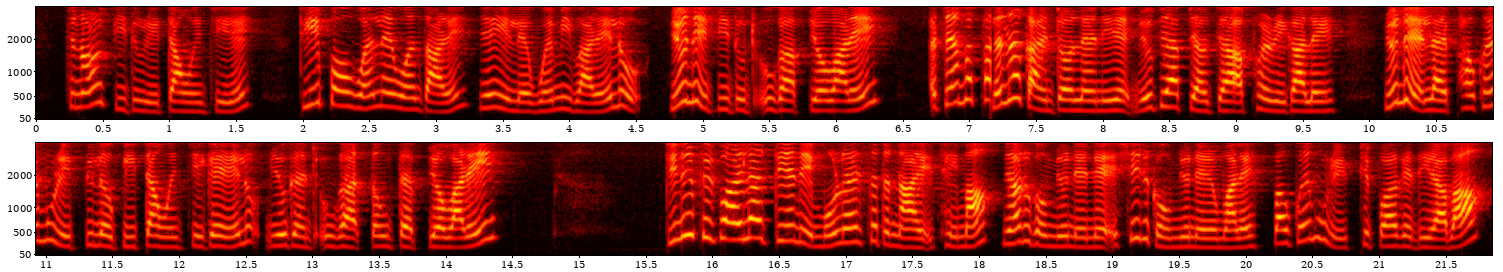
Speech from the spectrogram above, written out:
။ကျွန်တော်တို့ပြည်သူတွေတောင်းဝင်ကြည့်တယ်။ဒဒီအပေါ်ဝမ်းလဲဝမ်းသာတယ်မျက်ရည်လဲဝဲမိပါတယ်လို့မြို့နေပြည်သူတဦးကပြောပါတယ်အကြမ်းမဖက်လက်နက်ကင်တော်လန်နေတဲ့မြို့ပြပျောက်ကြားအဖွဲ့တွေကလည်းမြို့နယ်အလိုက်ဖောက်ခွဲမှုတွေပြုလုပ်ပြီးတာဝန်ကျေခဲ့တယ်လို့မြို့ကန်တဦးကသုံးသပ်ပြောပါတယ်ဒီနေ့ဖေဖော်ဝါရီလ10ရက်နေ့မိုးလွဲ17နာရီအချိန်မှာမြောက်ဒဂုံမြို့နယ်နဲ့အရှိဒဂုံမြို့နယ်တို့မှာလည်းပောက်ကွဲမှုတွေဖြစ်ပွားခဲ့သေးတာပါ။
